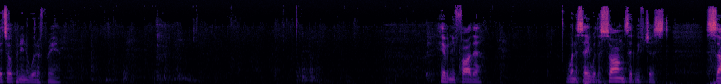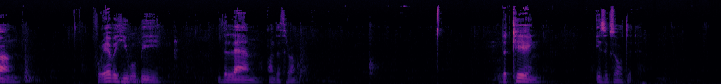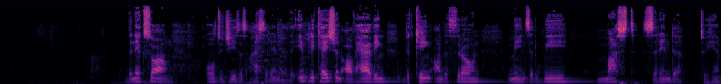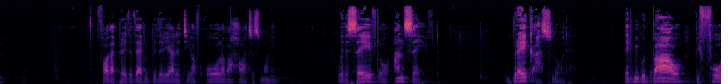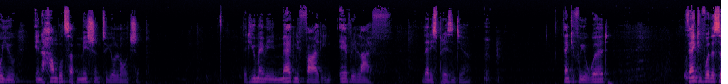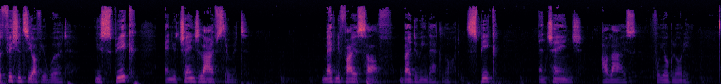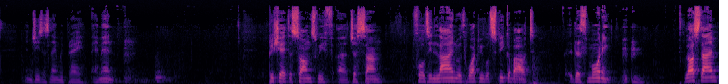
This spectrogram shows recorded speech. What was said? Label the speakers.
Speaker 1: Let's open in a word of prayer. Heavenly Father, I want to say with the songs that we've just sung, forever He will be the Lamb on the throne. The King is exalted. The next song, All to Jesus I Surrender. The implication of having the King on the throne means that we must surrender to Him. Father, I pray that that would be the reality of all of our hearts this morning, whether saved or unsaved. Break us, Lord, that we would bow before you in humble submission to your Lordship, that you may be magnified in every life that is present here. Thank you for your word. Thank you for the sufficiency of your word. You speak and you change lives through it. Magnify yourself by doing that, Lord. Speak and change our lives for your glory. In Jesus' name we pray. Amen. Appreciate the songs we've uh, just sung. Falls in line with what we will speak about this morning. Last time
